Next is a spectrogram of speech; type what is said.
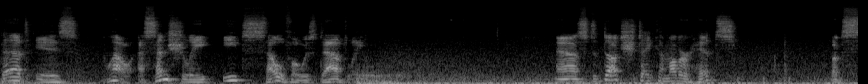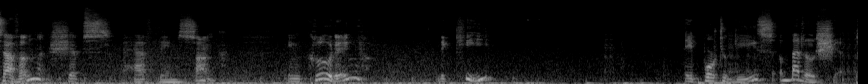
That is, well, essentially each salvo is deadly. As the Dutch take another hit, but seven ships have been sunk, including the Kii, a Portuguese battleship.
